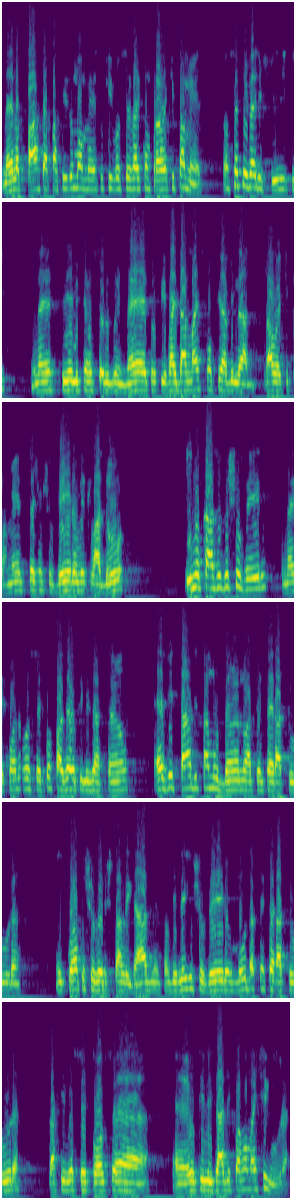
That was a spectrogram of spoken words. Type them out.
né, ela parte a partir do momento que você vai comprar o equipamento. Então, sempre verifique né, se ele tem o selo do Inmetro, que vai dar mais confiabilidade ao equipamento, seja um chuveiro, um ventilador. E no caso do chuveiro, né, quando você for fazer a utilização, evitar de estar tá mudando a temperatura enquanto o chuveiro está ligado. Né? Então, desliga o chuveiro, muda a temperatura para que você possa é, utilizar de forma mais segura.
